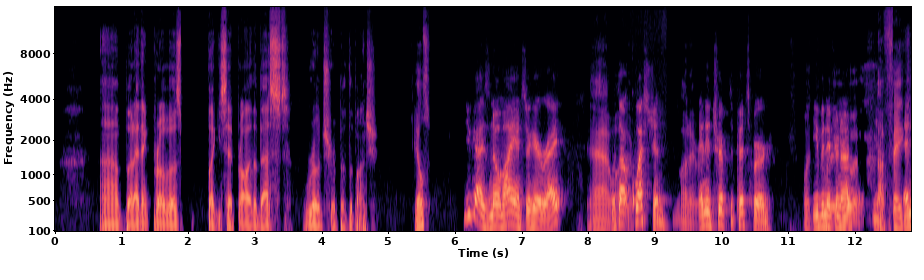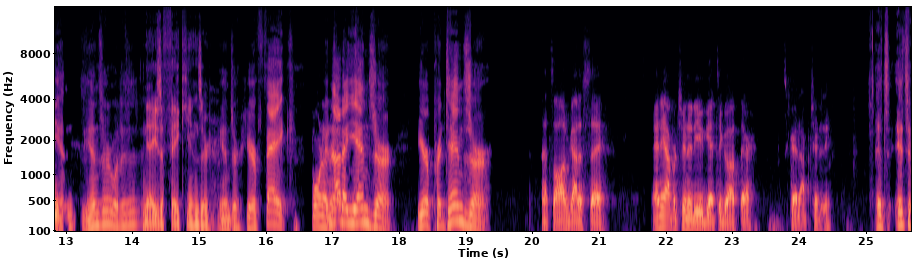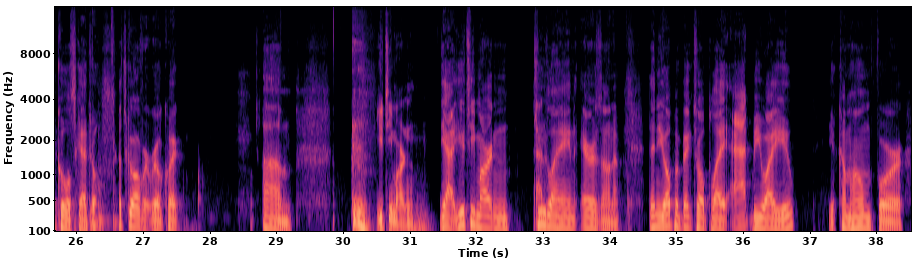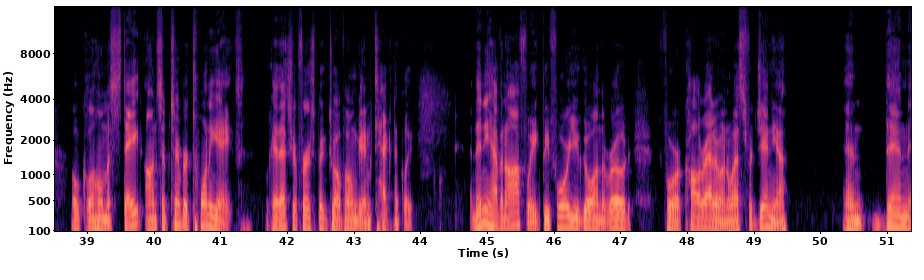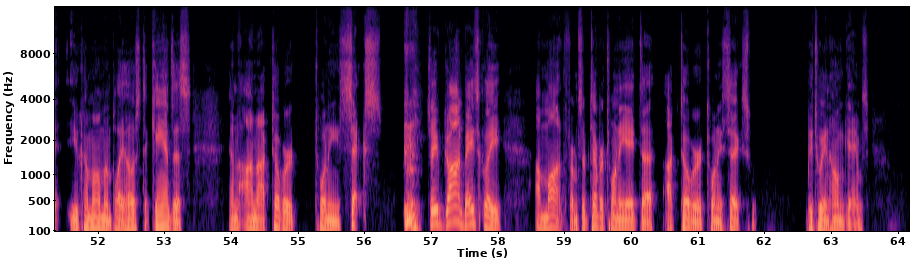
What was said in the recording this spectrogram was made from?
Uh, but I think Provo's, like you said, probably the best road trip of the bunch. Gills? You guys know my answer here, right? Yeah. Without whatever. question. Whatever. Any trip to Pittsburgh. What, even what if you're not you a, you know, a fake any, Yinzer, what is it? Yeah, he's a fake Yinzer. Yinzer, you're fake. Born you're not a Yinzer. You're a pretender. That's all I've got to say. Any opportunity you get to go out there, it's a great opportunity. It's it's a cool schedule. Let's go over it real quick. Um, UT Martin. Yeah, UT Martin, Tulane, Arizona. Then you open Big 12 play at BYU. You come home for Oklahoma State on September 28th. Okay, that's your first Big 12 home game, technically. And then you have an off week before you go on the road for Colorado and West Virginia. And then you come home and play host to Kansas and on October 26. so you've gone basically a month from September 28 to October 26 between home games.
